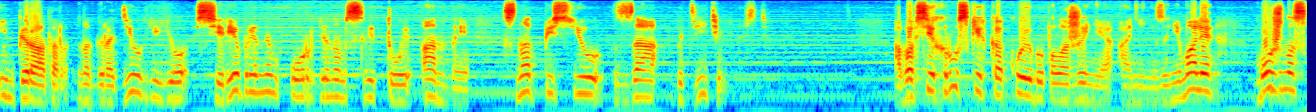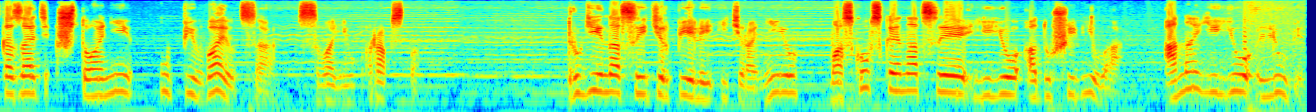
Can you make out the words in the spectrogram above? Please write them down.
Император наградил ее серебряным орденом святой Анны с надписью «За бдительность». Во всех русских, какое бы положение они ни занимали, можно сказать, что они упиваются своим рабством. Другие нации терпели и тиранию, московская нация ее одушевила, она ее любит.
